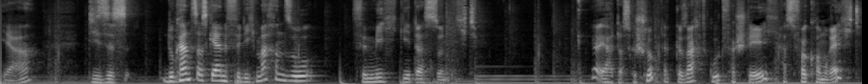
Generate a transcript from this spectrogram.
ja. Dieses, du kannst das gerne für dich machen, so, für mich geht das so nicht. Ja, er hat das geschluckt, hat gesagt, gut, verstehe ich, hast vollkommen recht.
